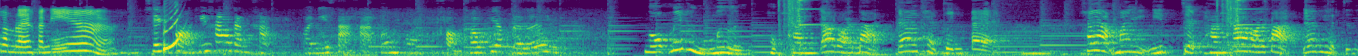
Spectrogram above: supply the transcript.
ทำอะไรคะเนี่ย เช็คของที่เข้ากันค่ะ วันนี้สาขาต้นของเข้าเพียบเลย งบไม่ถึงหมื่น6,900 บาท ได้ iPad Gen 8ขยับมาอีกนิด 7,900 บาท ได้ iPad Gen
